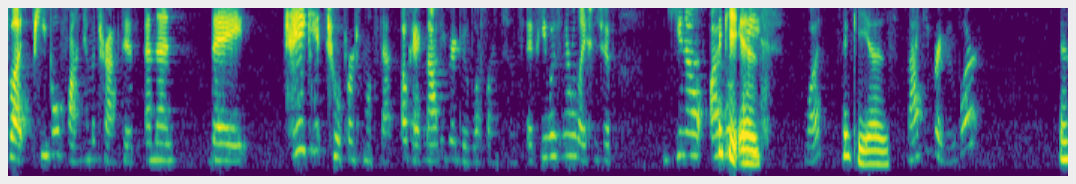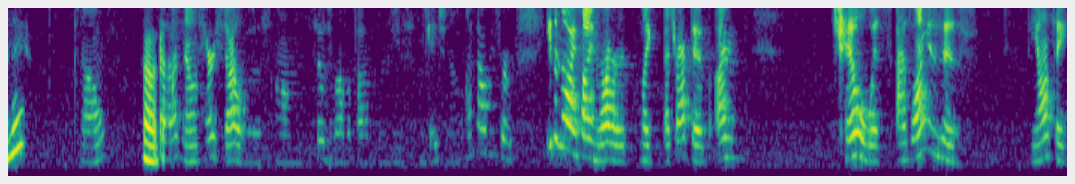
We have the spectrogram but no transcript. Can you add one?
but people find him attractive, and then they take it to a personal extent. Okay, Matthew Gray Gubler, for instance, if he was in a relationship, you know, I, think he be is. What? I think he is. Matthew Gray Gubler? Is he? No. Oh, okay. I've known. Harry Styles is. Um, so is Robert Pattinson. He's engaged now. I'm happy for. Even though I find Robert like attractive, I'm chill with as long as his fiance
